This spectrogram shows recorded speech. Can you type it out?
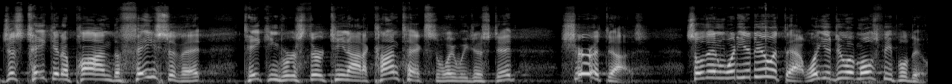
just take it upon the face of it, taking verse 13 out of context the way we just did, sure it does. So then what do you do with that? Well, you do what most people do.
